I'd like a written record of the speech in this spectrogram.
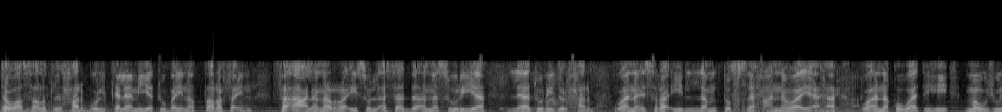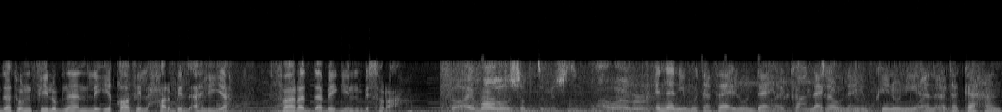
تواصلت الحرب الكلامية بين الطرفين فأعلن الرئيس الأسد أن سوريا لا تريد الحرب وأن إسرائيل لم تفصح عن نواياها وأن قواته موجودة في لبنان لإيقاف الحرب الأهلية. فرد بيجين بسرعة. إنني متفائل دائما لكن لا يمكنني أن أتكهن.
